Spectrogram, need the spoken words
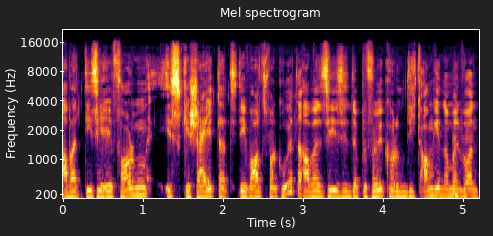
Aber diese Reform ist gescheitert. Die war zwar gut, aber sie ist in der Bevölkerung nicht angenommen mhm. worden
